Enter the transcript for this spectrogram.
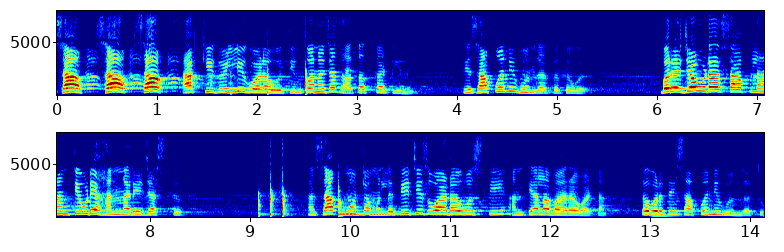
साप साप साप आखी गल्ली गोळा होती कोणाच्याच हातात काठी नाही. ते साप निघून जातात वर बरं जेवढा साप लहान तेवढे हाणणारे जास्त. आणि साप मोठा म्हणलं त्याचीच वाडा वस्ती आणि त्याला बारा वाटा. तर ते साप निघून जातो.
